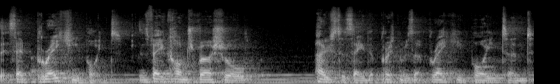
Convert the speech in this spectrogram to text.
It said breaking point. There's a very controversial poster saying that Britain was at breaking point and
